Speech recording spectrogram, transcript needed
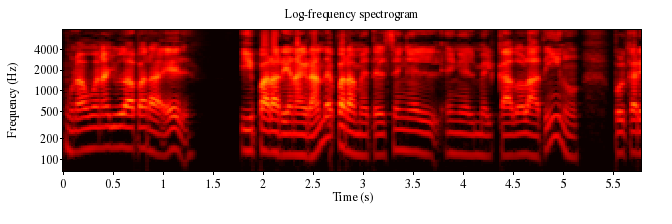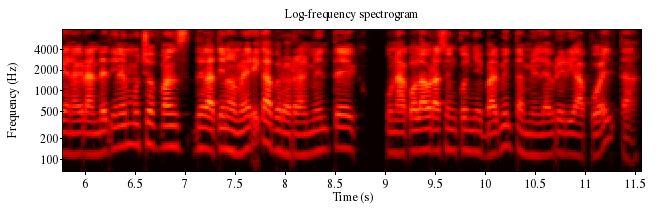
una buena ayuda para él. Y para Ariana Grande para meterse en el, en el mercado latino. Porque Ariana Grande tiene muchos fans de Latinoamérica, pero realmente una colaboración con J Balvin también le abriría puertas.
